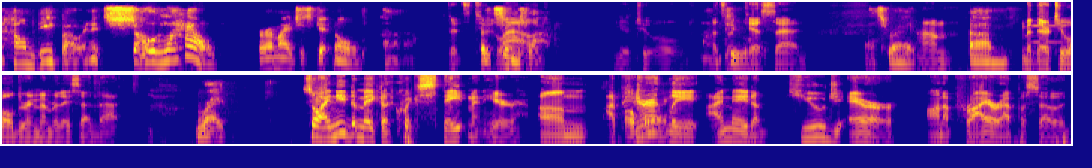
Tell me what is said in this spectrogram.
home depot and it's so loud or am i just getting old i don't know That's too but it loud. seems loud You're too old. I'm That's what Kiss old. said. That's right Um, um but they're too old to remember they said that. right So I need to make a quick statement here. Um, Oh, apparently, I made a huge error on a prior episode,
